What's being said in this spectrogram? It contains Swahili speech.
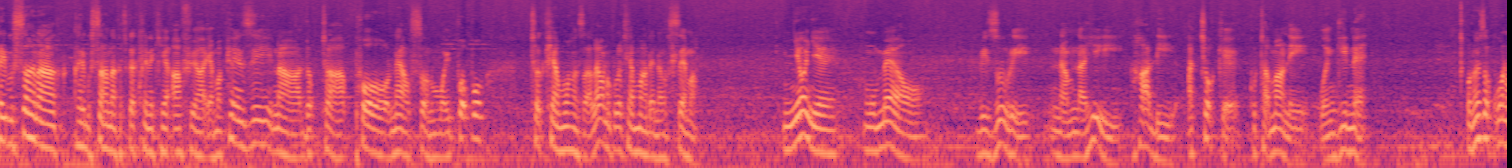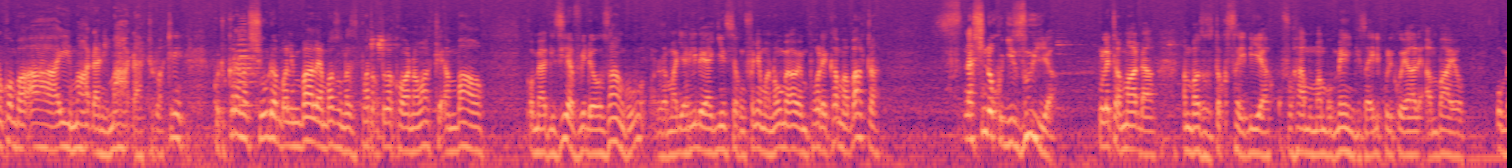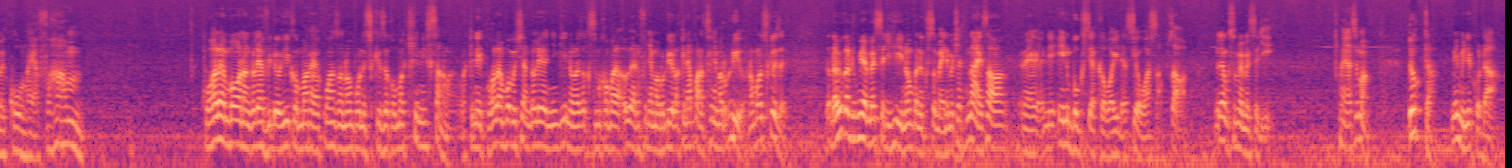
Karibu sana, karibu sana katika kliniki ya afya ya mapenzi na Dr. Paul Nelson Moipopo tokea Mwanza. Leo nakuletea mada inayosema mnyonye mumeo vizuri namna hii hadi achoke kutamani wengine. Unaweza kuona kwamba ah, hii mada ni mada tu, lakini kutokana na shuhuda mbalimbali ambazo unazipata kutoka kwa wanawake ambao wameagizia video zangu za majarida ya jinsi ya kumfanya mwanaume awe mpole kama bata, nashindwa kujizuia kuleta mada ambazo zitakusaidia kufahamu mambo mengi zaidi kuliko yale ambayo umekuwa unayafahamu. Kwa wale ambao wanaangalia video hii kwa mara ya kwanza, naomba unisikize kwa makini sana, lakini kwa wale ambao wameshaangalia nyingine, wanaweza kusema kwamba huyu anafanya marudio, lakini hapa anafanya marudio. Naomba unisikilize. Dada huyu katumia message hii, naomba nikusomee. Nimechat naye sawa, ni inbox ya kawaida, sio WhatsApp sawa. Ngoja nikusomee message hii. Anasema, Dokta, mimi niko da.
